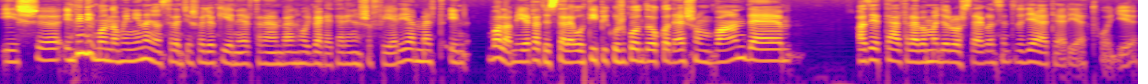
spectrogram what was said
És én mindig mondom, hogy én nagyon szerencsés vagyok ilyen értelemben, hogy vegetáriánus a férjem, mert én valamiért lehet, hogy sztereotípikus gondolkodásom van, de azért általában Magyarországon szerintem, hogy elterjedt, hogy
